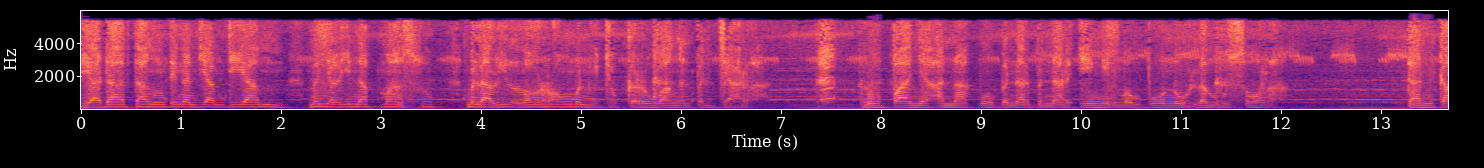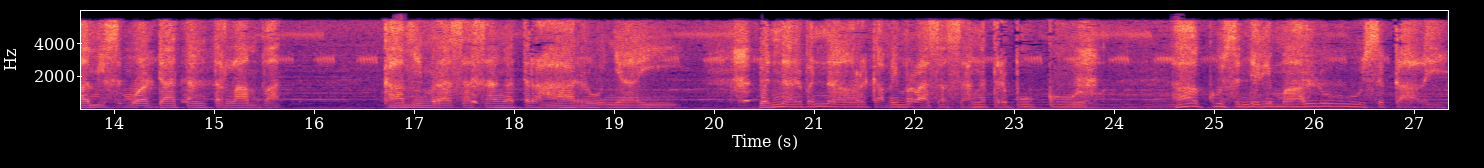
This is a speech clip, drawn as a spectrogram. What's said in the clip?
Dia datang dengan diam-diam menyelinap masuk melalui lorong menuju ke ruangan penjara. Rupanya anakmu benar-benar ingin membunuh lembu sora. Dan kami semua datang terlambat. Kami merasa sangat terharu, Nyai. Benar-benar kami merasa sangat terpukul. Aku sendiri malu sekali.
